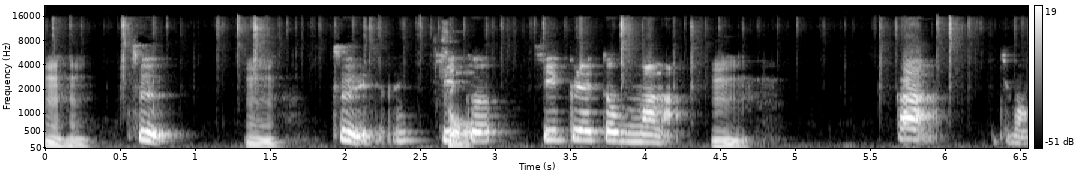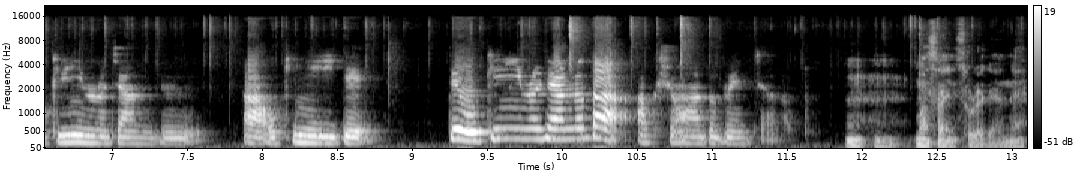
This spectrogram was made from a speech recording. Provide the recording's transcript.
うんうん。2、うん。2ですよね。シークシークレット・オブ・マナうん。ーが一番お気に入りのジャンル、あ、お気に入りで、で、お気に入りのジャンルがアクションアドベンチャーだと。うんうん。まさにそれだよね。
